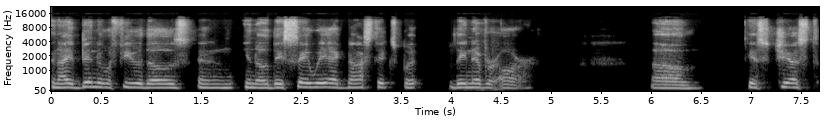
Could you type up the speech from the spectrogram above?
and I had been to a few of those and, you know, they say we agnostics, but they never are. Um, it's just,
